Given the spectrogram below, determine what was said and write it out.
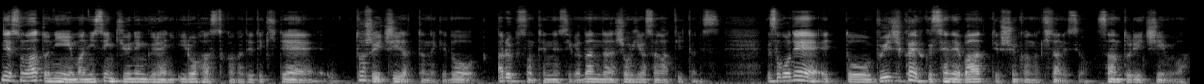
で、その後に、まあ、2009年ぐらいにイロハスとかが出てきて、当初1位だったんだけど、アルプスの天然水がだんだん消費が下がっていったんです。でそこで、えっと、V 字回復せねばっていう瞬間が来たんですよ。サントリーチームは。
